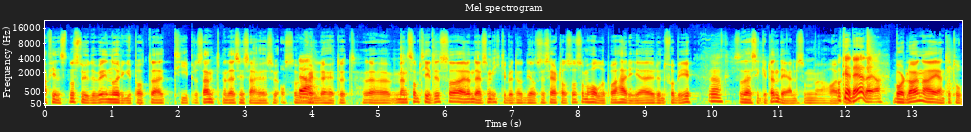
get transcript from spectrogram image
er- finnes det noen studier i Norge på at det er 10% men det syns jeg høres også Ja. veldig høyt ut. Eh, Men samtidig så er det en del som ikke blir diagnostisert også, som holder på å herje rundt forbi. Ja. Så det er sikkert en del som har OK, det er det, ja. Borderline er 1-2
